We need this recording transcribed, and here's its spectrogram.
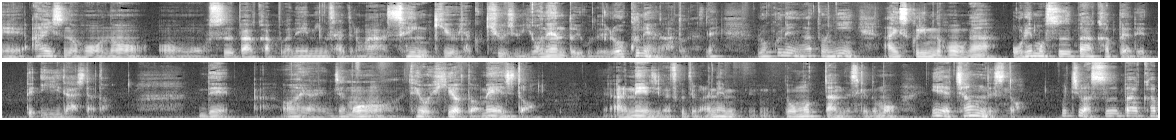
えー、アイスの方のスーパーカップがネーミングされたのが1994年ということで6年後なんですね。6年後にアイスクリームの方が俺もスーパーカップやでって言い出したと。でおいおいじゃあもう手を引けよと明治と。あれ明治が作ってるからねと思ったんですけどもいやいやちゃうんですと。うちはスーパーカッ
